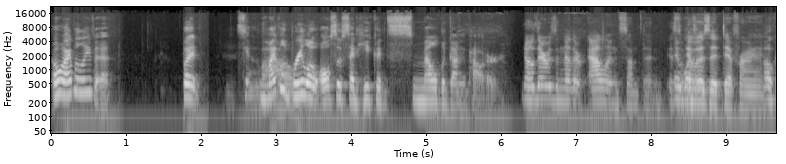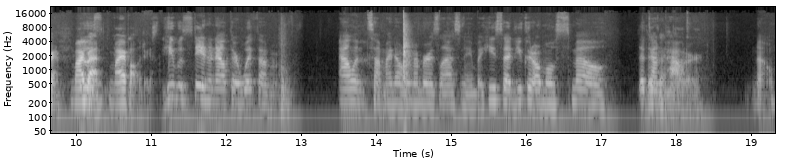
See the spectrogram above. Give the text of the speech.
oh, I believe it. But It's Michael loud. Brelo also said he could smell the gunpowder. No, there was another Allen something. It's It the- It wasn't- was a different. Okay, my It was- bad. My apologies. he was standing out there with um, them. Allen something I don't remember his last name, but he said you could almost smell the, The gunpowder. No.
